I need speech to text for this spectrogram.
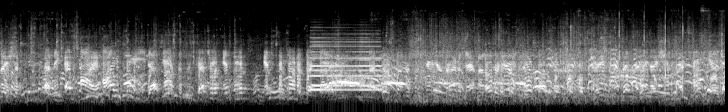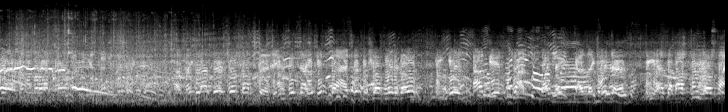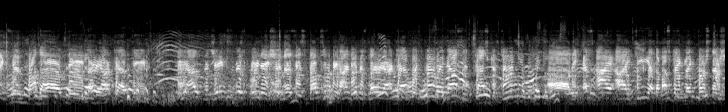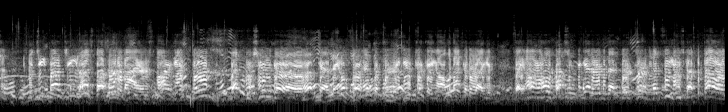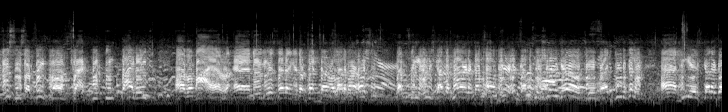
Nation. And the SIIT, that is the Saskatchewan Indian Institute of Technology. And Bruce Anderson Jr. driving them. And over here is Joe Thompson from the James Cree Nation. Uh, inside with a short way to go. He is out in front. Right there, as they go in there. He has about two horse lengths in front of the Larry Arcand team. He the James Smith Cree Nation as his sponsor. Behind him is Larry Arcand with Blue Gas in Saskatoon. Uh, the SIIT and the Muskeg Lake First Nation. The G-Bound G Livestock Motor Buyers are in third. That's the Sugar And they also have the Prairie View Trucking on the back of the wagon. They are all bunching together into that third turn. Let's see who's got the power. This is a big long track, 55 eight of a mile, and it is having an effect on a lot of our horses. Let's see who's got the power to come home here. Here comes the Sugar team right through the middle, and he is going to go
